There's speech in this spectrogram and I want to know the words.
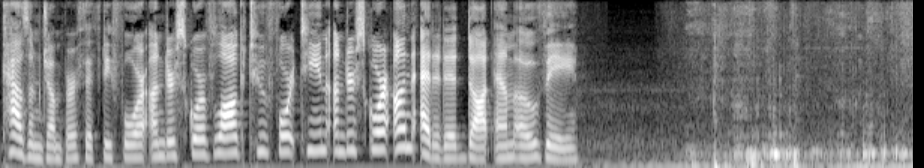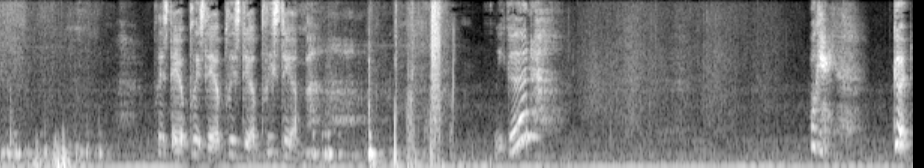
Chasm Jumper 54 underscore vlog 214 underscore unedited dot mov. Please stay up, please stay up, please stay up, please stay up. We good? Okay, good.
